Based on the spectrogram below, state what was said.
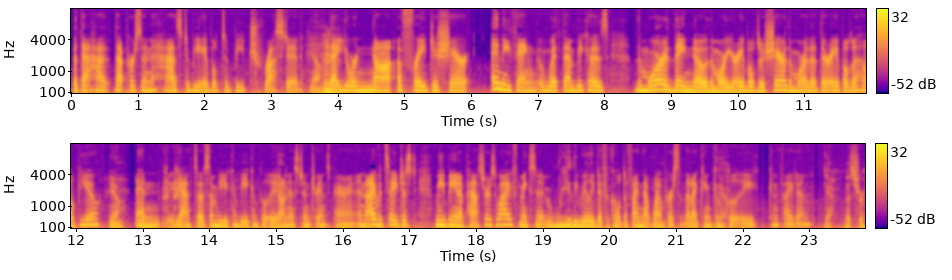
but that ha- that person has to be able to be trusted. Yeah. Mm-hmm. That you're not afraid to share anything with them because the more they know, the more you're able to share, the more that they're able to help you. Yeah. And yeah, so somebody you can be completely honest and transparent. And I would say just me being a pastor's wife makes it really, really difficult to find that one person that I can completely confide in. Yeah, that's true.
